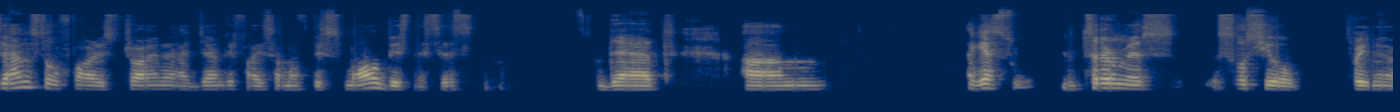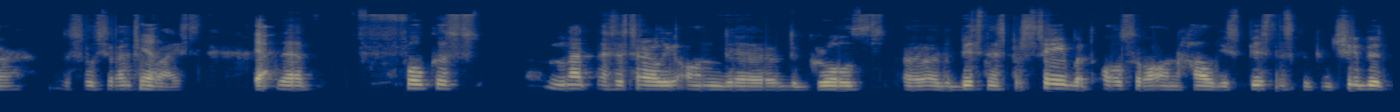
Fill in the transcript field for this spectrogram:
done so far is trying to identify some of the small businesses that um, I guess the term is sociopreneur, the social enterprise, yeah. Yeah. that focus not necessarily on the the growth uh, the business per se, but also on how this business can contribute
